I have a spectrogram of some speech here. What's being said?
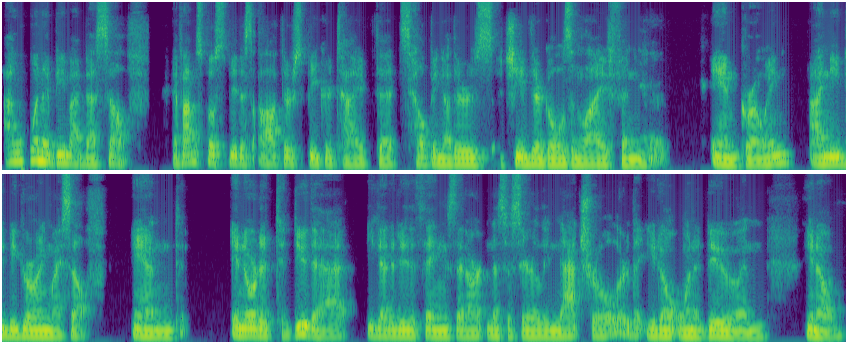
I want to be my best self. If I'm supposed to be this author speaker type that's helping others achieve their goals in life and and growing, I need to be growing myself. And in order to do that, you got to do the things that aren't necessarily natural or that you don't want to do. And, you know,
